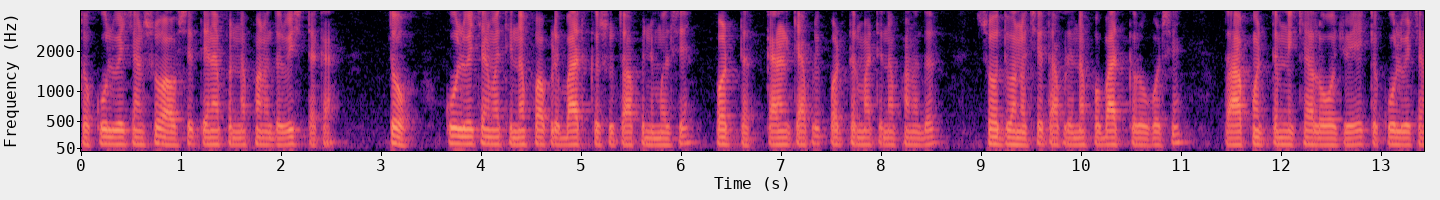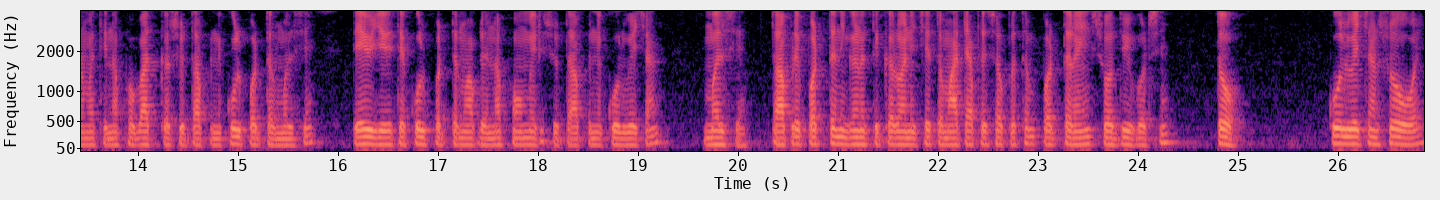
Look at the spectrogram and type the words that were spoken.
તો કુલ વેચાણ સો આવશે? તેના પર નફાનો દર વીસ ટકા. તો કુલ વેચાણમાંથી નફો આપણે બાદ કરશું તો આપણને મળશે પડતર. કારણ કે આપણે પડતર માટે નફાનો દર શોધવાનો છે તો આપણે નફો બાદ કરવો પડશે. તો આ પણ તમને ખ્યાલ હોવો જોઈએ કે કુલ વેચાણમાંથી નફો બાદ કરશું તો આપણને કુલ પડતર મળશે. તેવી જ રીતે કુલ પડતરમાં આપણે નફો ઉમેરીશું તો આપણને કુલ વેચાણ મળશે. તો આપણે પડતરની ગણતરી કરવાની છે, તો માટે આપણે સૌપ્રથમ પડતર અહીં શોધવી પડશે. તો કુલ વેચાણ સો હોય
